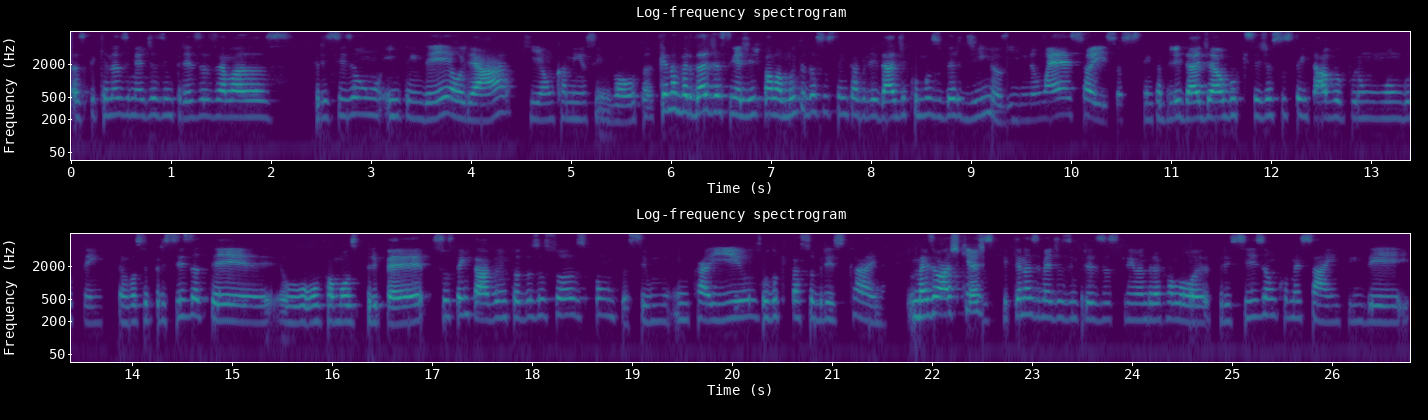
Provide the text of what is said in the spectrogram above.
as pequenas e médias empresas elas precisam entender, olhar que é um caminho sem volta. Porque, na verdade, assim, a gente fala muito da sustentabilidade como os verdinhos, e não é só isso. A sustentabilidade é algo que seja sustentável por um longo tempo. Então, você precisa ter o, o famoso tripé sustentável em todas as suas pontas. Se um, um cair, tudo que está sobre isso cai, né? Mas eu acho que as pequenas e médias empresas, que o André falou, precisam começar a entender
